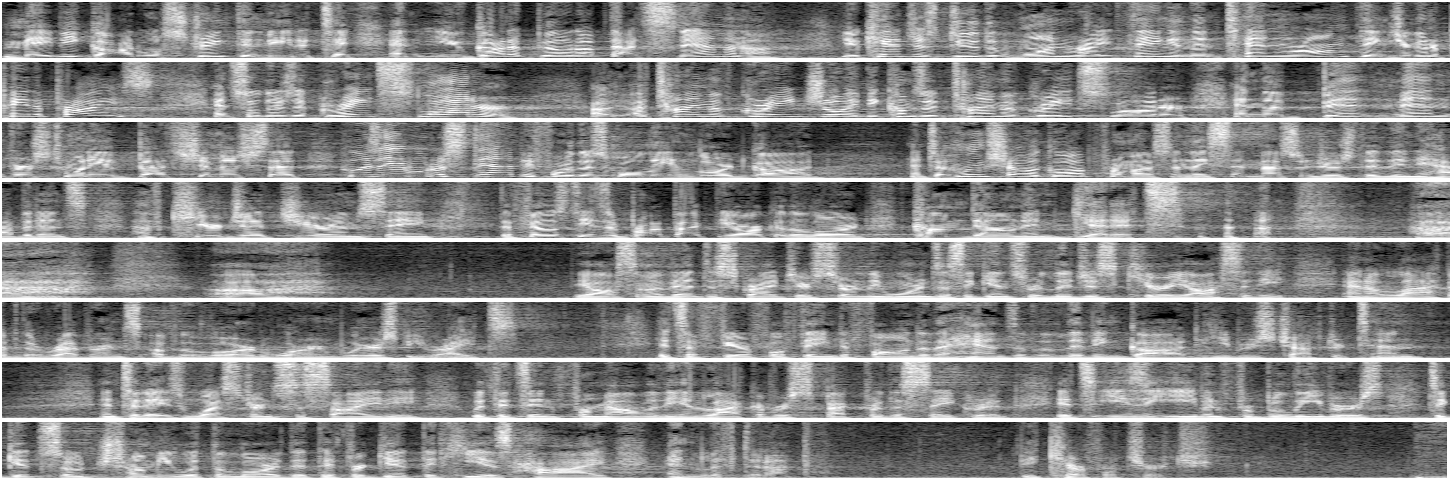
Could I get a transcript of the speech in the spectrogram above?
Maybe God will strengthen me to take, and you've got to build up that stamina. You can't just do the one right thing and then 10 wrong things. You're going to pay the price. And so there's a great slaughter. A, a time of great joy becomes a time of great slaughter. And the men, verse 20 of Beth Shemesh said, Who is able to stand before this holy and Lord God? And to whom shall it go up from us? And they sent messengers to the inhabitants of Kirjath Jearim, saying, The Philistines have brought back the ark of the Lord. Come down and get it. ah. Oh. The awesome event described here certainly warns us against religious curiosity and a lack of the reverence of the Lord, Warren Wiersbe writes. It's a fearful thing to fall into the hands of the living God, Hebrews chapter 10. In today's Western society, with its informality and lack of respect for the sacred, it's easy even for believers to get so chummy with the Lord that they forget that He is high and lifted up. Be careful, church,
